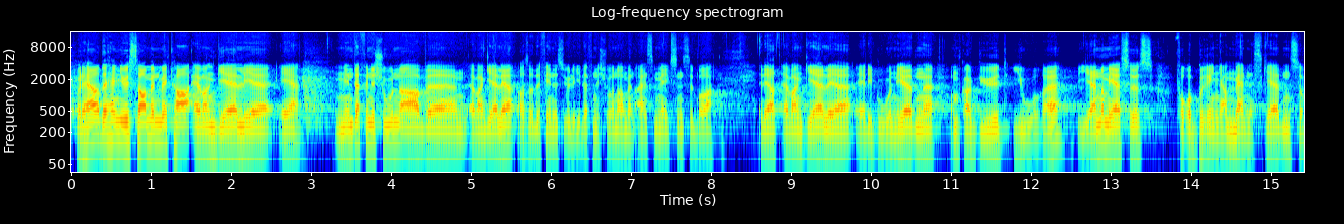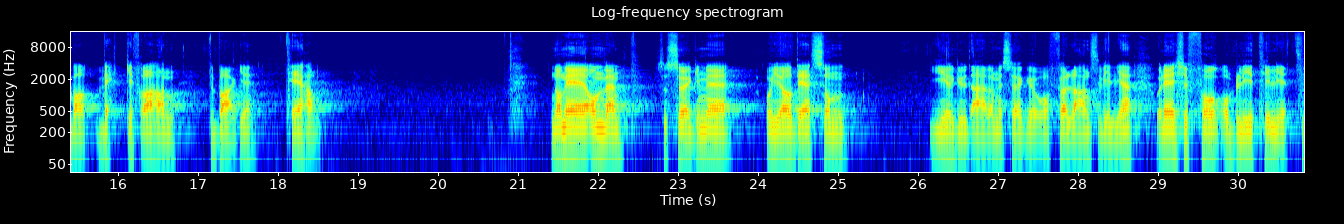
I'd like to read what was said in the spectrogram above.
Og det her det henger jo sammen med hva evangeliet er. Min definisjon av eh, evangeliet altså Det finnes ulike definisjoner, men en som jeg syns er bra, er det at evangeliet er de gode nyhetene om hva Gud gjorde gjennom Jesus for å bringe menneskeheten som var vekke fra han, tilbake til han. Når vi er omvendt, så søker vi å gjøre det som gir Gud ære. Vi søker å følge Hans vilje. Og det er ikke for å bli tilgitt.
